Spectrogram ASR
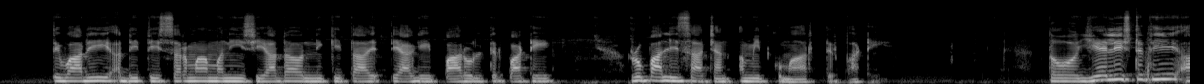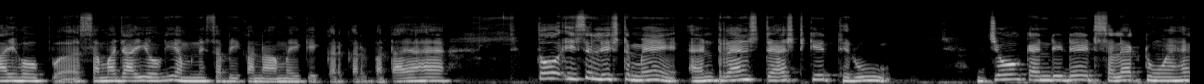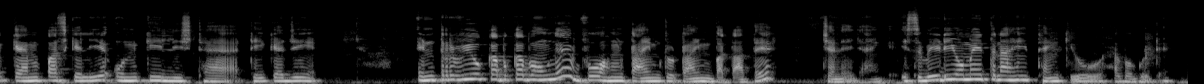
तिवारी, अदिति शर्मा, मनीष यादव, निकिता त्यागी, पारुल त्रिपाठी, रूपाली साचन, अमित कुमार त्रिपाठी। तो ये लिस्ट थी। आई होप समझ आई होगी। हमने सभी का नाम एक एक कर कर बताया है। तो इस लिस्ट में एंट्रेंस टेस्ट के थ्रू जो कैंडिडेट सेलेक्ट हुए हैं कैंपस के लिए, उनकी लिस्ट है। ठीक है जी। इंटरव्यू कब कब होंगे, वो हम टाइम टू टाइम बताते चले जाएँगे। इस वीडियो में इतना ही। Thank you have a good day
